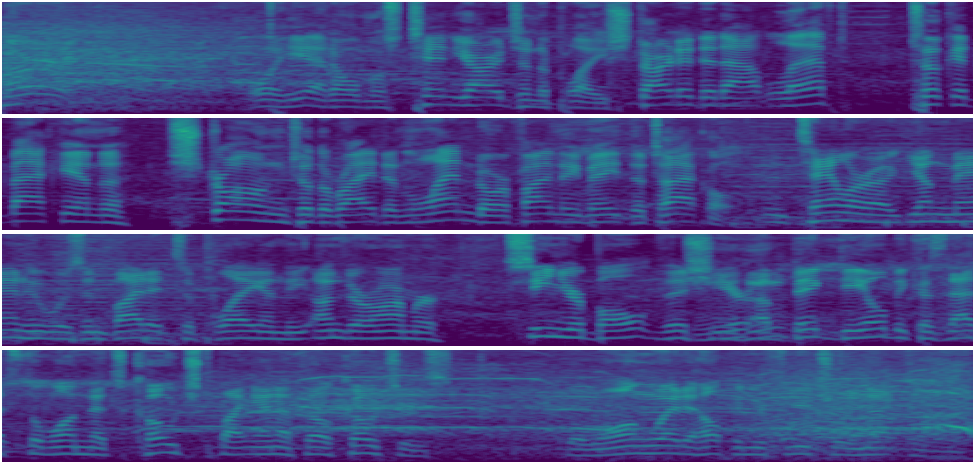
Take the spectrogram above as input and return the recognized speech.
Murray. Boy, he had almost 10 yards in the play. Started it out left, took it back in uh, strong to the right, and Landor finally made the tackle. And Taylor, a young man who was invited to play in the Under Armour Senior Bowl this year, a mm-hmm. big deal because that's the one that's coached by NFL coaches. A long way to helping your future in that game.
